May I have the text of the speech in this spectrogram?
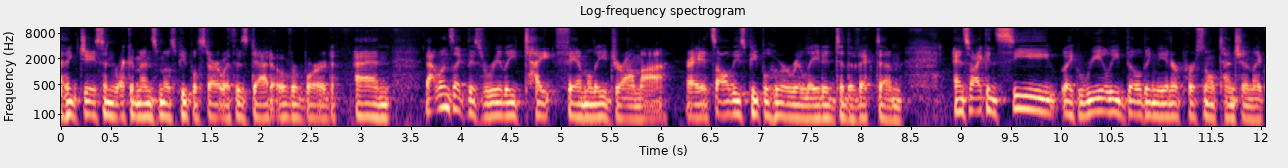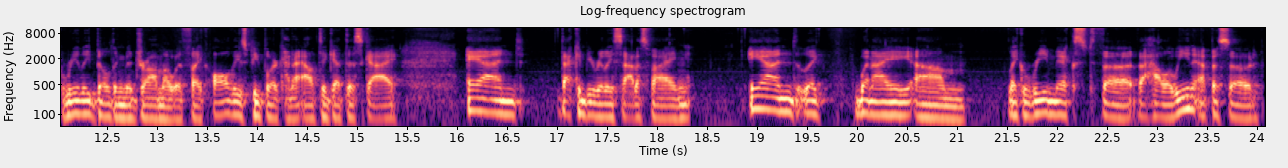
I think Jason recommends most people start with is Dead Overboard. And that one's like this really tight family drama, right? It's all these people who are related to the victim. And so I can see like really building the interpersonal tension, like really building the drama with like all these people are kind of out to get this guy. And that can be really satisfying. And like when I um, like remixed the the Halloween episode,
